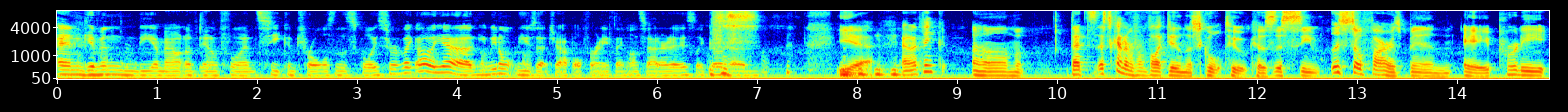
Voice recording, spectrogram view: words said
And given the amount of influence he controls in the school, he's sort of like, oh yeah, we don't use that chapel for anything on Saturdays. Like, go ahead. yeah, and I think um, that's that's kind of reflected in the school too, because this seem this so far has been a pretty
